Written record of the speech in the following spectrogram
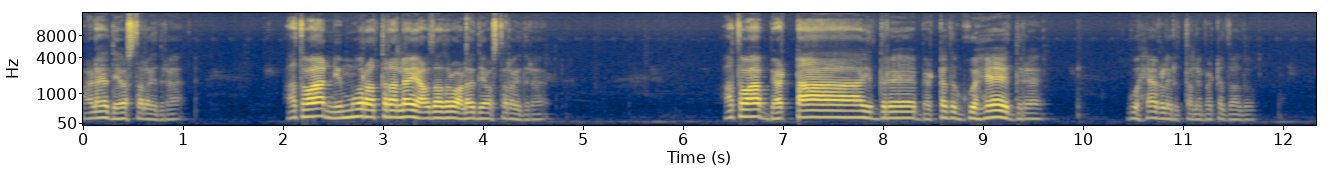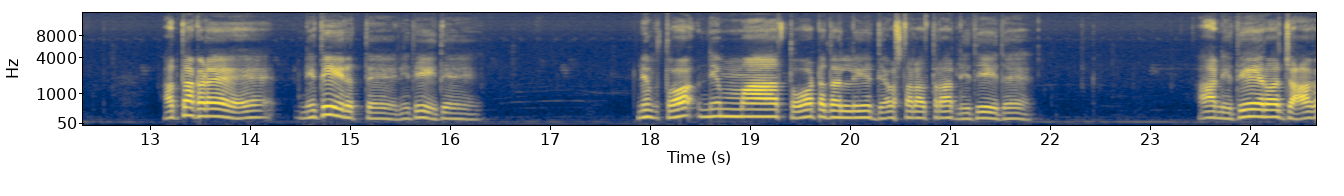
ಹಳೆಯ ದೇವಸ್ಥಾನ ಇದ್ದರೆ ಅಥವಾ ನಿಮ್ಮೂರ ಹತ್ರಲ್ಲೇ ಯಾವುದಾದ್ರೂ ಹಳೆ ದೇವಸ್ಥಾನ ಇದ್ದರೆ ಅಥವಾ ಬೆಟ್ಟ ಇದ್ದರೆ ಬೆಟ್ಟದ ಗುಹೆ ಇದ್ದರೆ ಗುಹೆಗಳಿರುತ್ತಲ್ಲ ಬೆಟ್ಟದದು ಅಂಥ ಕಡೆ ನಿಧಿ ಇರುತ್ತೆ, ನಿಧಿ ಇದೆ. ನಿಮ್ಮ ತೋ, ನಿಮ್ಮ ತೋಟದಲ್ಲಿ ದೇವಸ್ಥಾನ ಹತ್ರ ನಿಧಿ ಇದೆ. ಆ ನಿಧಿ ಇರೋ ಜಾಗ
